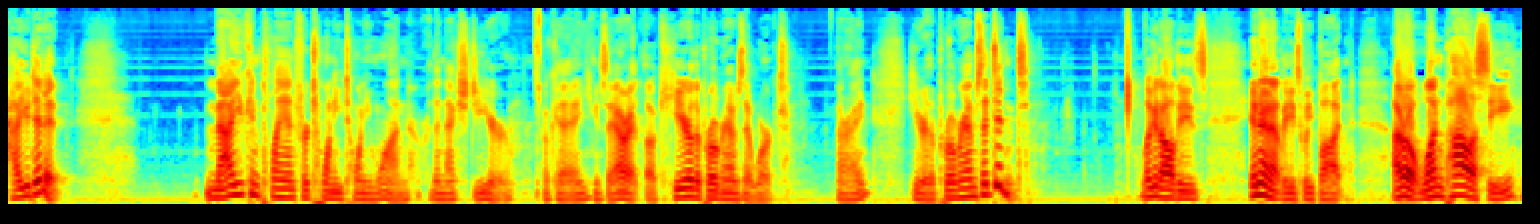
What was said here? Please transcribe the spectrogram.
how you did it. Now you can plan for 2021 or the next year, okay? You can say, all right, look, here are the programs that worked, all right? Here are the programs that didn't. Look at all these internet leads we bought. I wrote one policy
